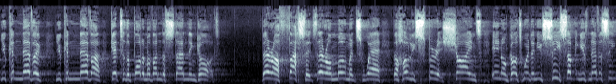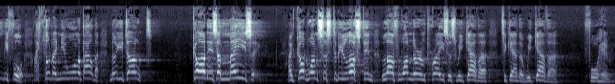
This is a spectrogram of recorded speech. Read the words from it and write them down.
you can never, you can never get to the bottom of understanding God. There are facets, there are moments where the Holy Spirit shines in on God's Word and you see something you've never seen before. I thought I knew all about that. No, you don't. God is amazing. And God wants us to be lost in love, wonder, and praise as we gather together. We gather for Him.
